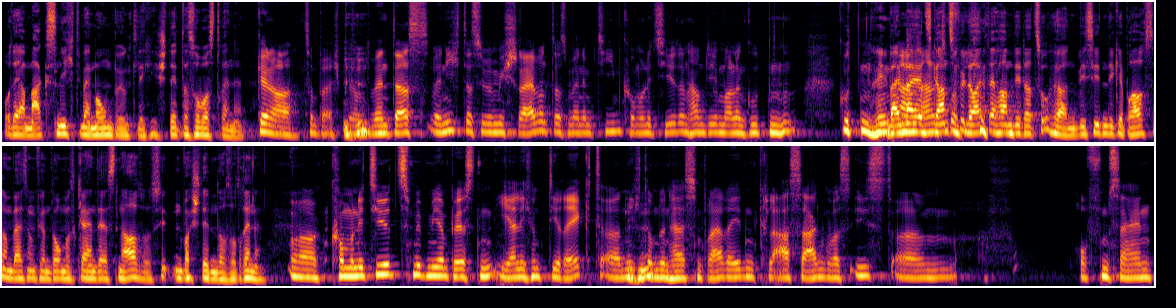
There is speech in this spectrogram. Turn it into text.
oder er mag es nicht, wenn man unpünktlich ist. Steht da sowas drinnen? Genau, zum Beispiel. Mhm. Und wenn, das, wenn ich das über mich schreibe und das meinem Team kommuniziere, dann haben die mal einen guten, guten Hin Weil wir jetzt ganz viele Leute haben, die dazuhören. Wie sieht denn die Gebrauchsanweisung für den Thomas Kleindessner aus? Was steht denn da so drinnen? Uh, kommuniziert mit mir am besten ehrlich und direkt. Uh, nicht mhm. um den heißen Brei reden, klar sagen, was ist, ähm, offen sein.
